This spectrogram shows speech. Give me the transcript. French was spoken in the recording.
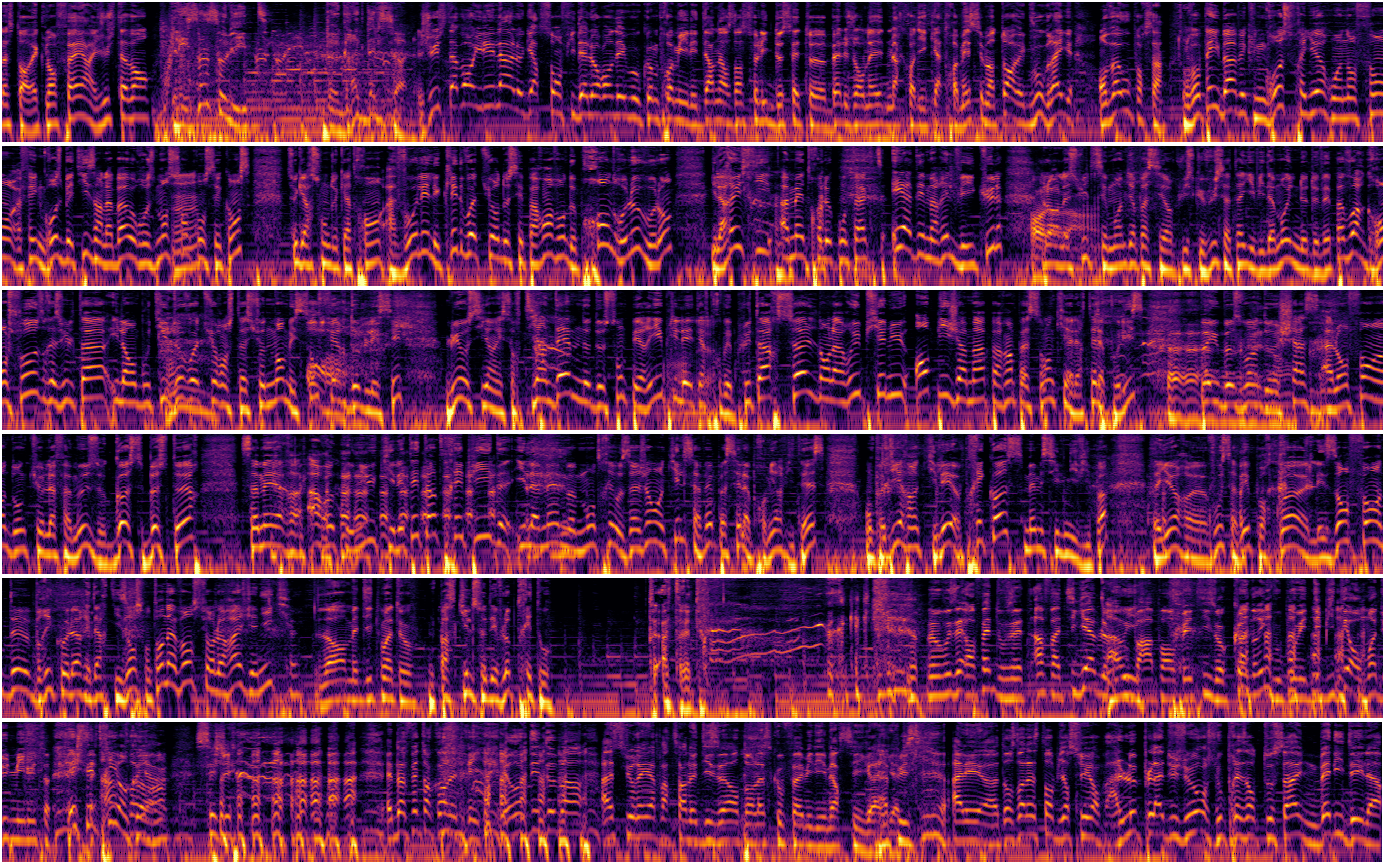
L'instant avec l'enfer et juste avant, Les insolites de Greg Delson. juste avant, il est là, le garçon fidèle au rendez-vous, comme promis, les dernières insolites de cette euh, belle journée de mercredi 4 mai. C'est maintenant avec vous, Greg. On va où pour ça? On va aux Pays-Bas avec une grosse frayeur où un enfant a fait une grosse bêtise hein, là-bas, heureusement sans Mhm. conséquence. Ce garçon de 4 ans a volé les clés de voiture de ses parents avant de prendre le volant. Il a réussi à mettre le contact et à démarrer le véhicule. Oh Alors la suite s'est moins bien passée hein, puisque vu sa taille évidemment il ne devait pas voir grand-chose. Résultat, il a embouti deux voitures en stationnement mais sans. Oh. faire de blessés. Lui aussi hein, est sorti indemne de son périple. Il a été retrouvé plus tard seul dans la rue pieds nus en pyjama par un passant qui a alerté la police. Pas eu besoin de chasse à l'enfant, hein, donc la fameuse Ghostbuster. Sa mère a reconnu qu'il était intrépide. Il a même montré aux agents qu'il savait passer la première vitesse. On peut dire hein, qu'il est précoce, même s'il n'y vit pas. D'ailleurs, euh, vous savez pourquoi les enfants de bricoleurs et d'artisans sont en avance sur leur âge, Yannick? Non, mais dites-moi tout. Parce qu'ils se développent très tôt. Ah, très tôt. Mais vous êtes, en fait, vous êtes infatigable Ah vous, oui. par rapport aux bêtises, aux conneries que vous pouvez débiter en moins d'une minute. Et je fais le tri encore, hein. C'est Eh ben, faites encore le tri. Et revenez demain, assuré à partir de 10h dans la Scoop Family. Merci, Greg. À plus. Allez, euh, dans un instant, bien sûr, bah, le plat du jour. Je vous présente tout ça. Une belle idée, là.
